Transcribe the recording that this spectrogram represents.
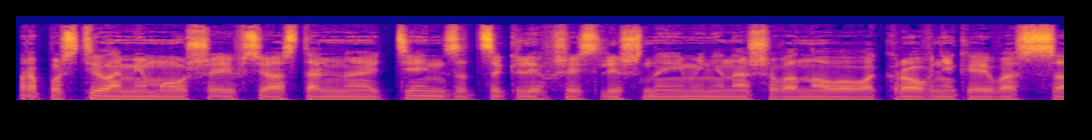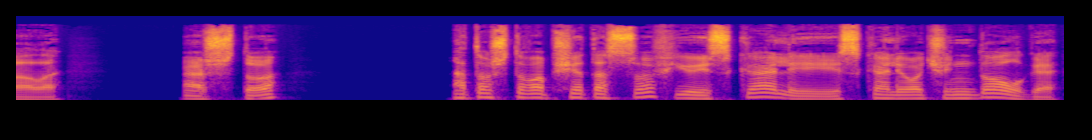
Пропустила мимо ушей все остальное тень, зациклившись лишь на имени нашего нового кровника и вассала. «А что?» «А то, что вообще-то Софью искали, и искали очень долго.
